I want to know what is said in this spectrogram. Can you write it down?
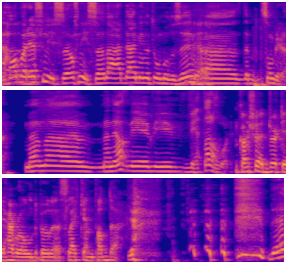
Jeg har bare fnyse og fnise. Det er, det er mine to moduser. Ja. det, sånn blir det. Men, eh, men ja, vi, vi vet det er alvorlig. Kanskje Dirty Harold burde sleike en padde. Ja. Det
